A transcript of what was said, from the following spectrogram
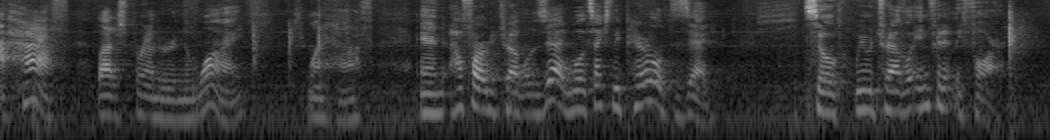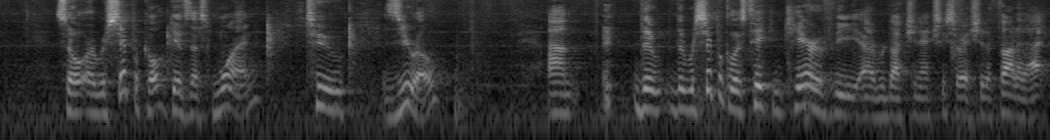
a half lattice parameter in the y, 1 half. And how far would we travel to z? Well, it's actually parallel to z. So we would travel infinitely far. So a reciprocal gives us 1, 2, 0. Um, the, the reciprocal is taking care of the uh, reduction, actually. Sorry, I should have thought of that.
